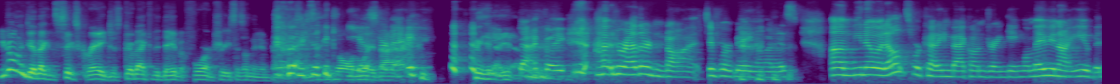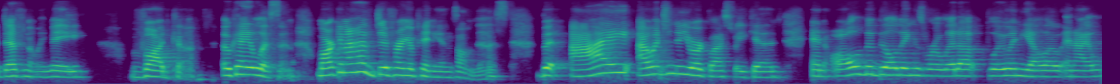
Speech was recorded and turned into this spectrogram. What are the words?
You don't even go back to sixth grade. Just go back to the day before. I'm sure you said something embarrassing. like yesterday. yeah, yeah. Exactly. I'd rather not, if we're being honest. Um, you know what else we're cutting back on drinking? Well, maybe not you, but definitely me vodka. Okay, listen. Mark and I have differing opinions on this, but I I went to New York last weekend and all of the buildings were lit up blue and yellow and I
